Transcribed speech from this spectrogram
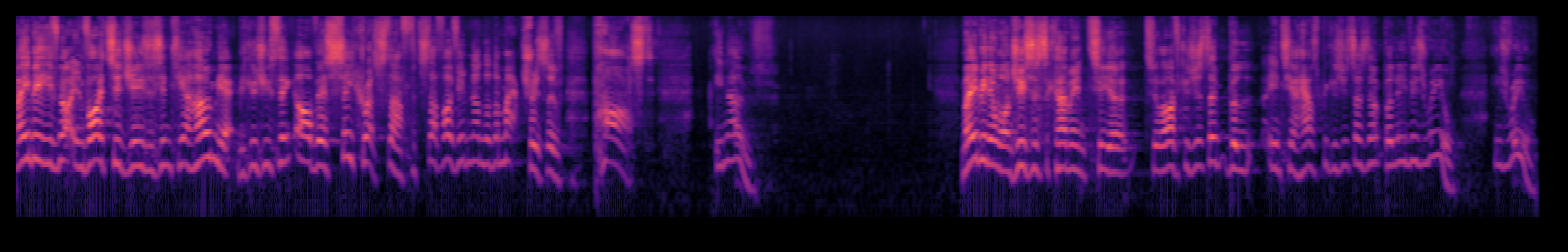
Maybe you've not invited Jesus into your home yet because you think, oh, there's secret stuff, and stuff I've hidden under the mattress of past. He knows. Maybe you don't want Jesus to come into your to life because you just don't be, into your house because you just don't believe he's real. He's real.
